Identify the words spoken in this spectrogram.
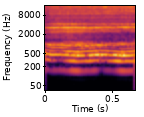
Oh.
